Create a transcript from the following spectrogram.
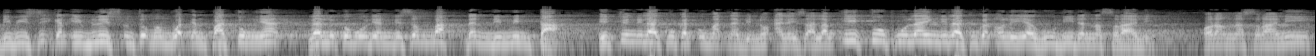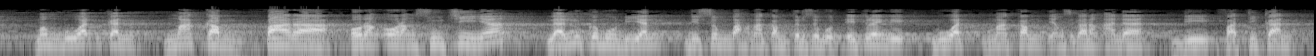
dibisikkan iblis untuk membuatkan patungnya lalu kemudian disembah dan diminta. Itu yang dilakukan umat Nabi Nuh alaihissalam itu pula yang dilakukan oleh Yahudi dan Nasrani. Orang Nasrani membuatkan makam para orang-orang sucinya lalu kemudian disembah makam tersebut. Itulah yang dibuat makam yang sekarang ada di Vatikan,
